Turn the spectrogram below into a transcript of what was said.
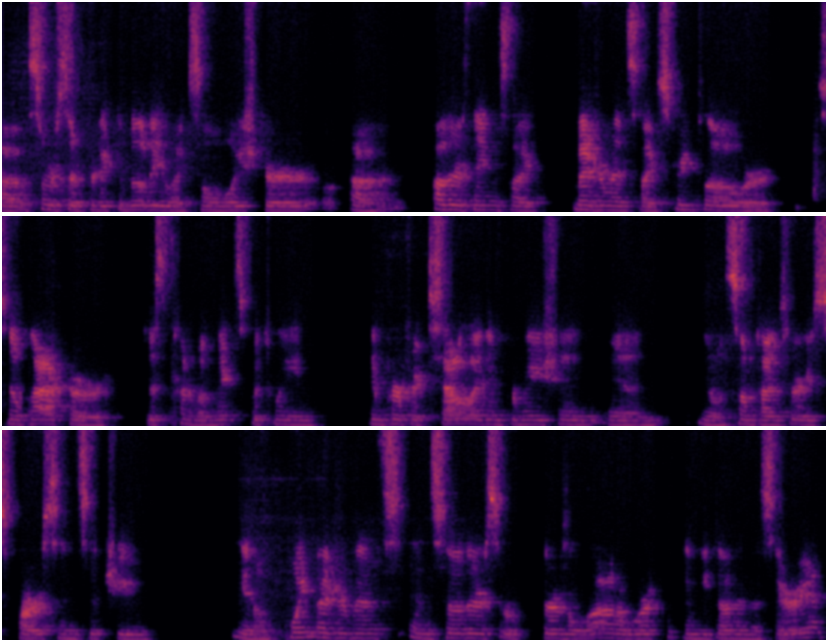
uh, source of predictability like soil moisture, uh, other things like measurements like stream flow or snowpack or just kind of a mix between imperfect satellite information and you know sometimes very sparse in situ you know point measurements. And so there's a, there's a lot of work that can be done in this area.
